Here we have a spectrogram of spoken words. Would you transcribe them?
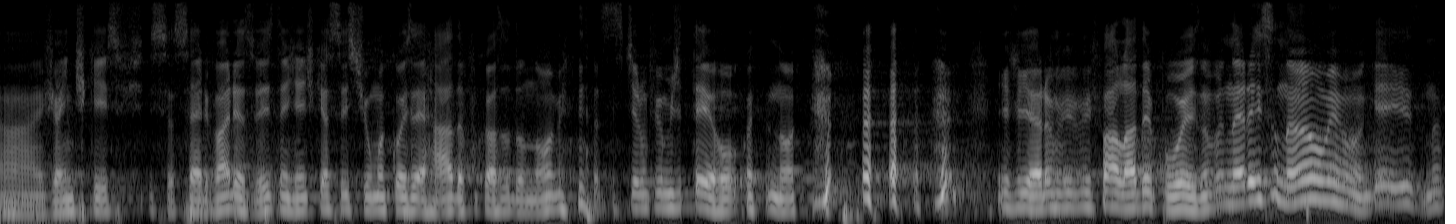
Ah, já indiquei essa série várias vezes. Tem gente que assistiu uma coisa errada por causa do nome, assistiram um filme de terror com esse nome. e vieram me, falar depois. Não, não, era isso não, meu irmão, que isso, né?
